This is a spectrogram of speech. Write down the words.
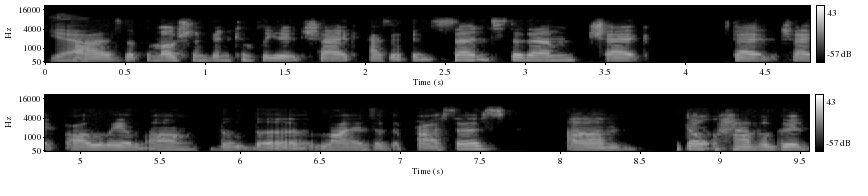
Yeah. Has the promotion been completed? Check. Has it been sent to them? Check. Check. Check all the way along the, the lines of the process. Um, don't have a good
